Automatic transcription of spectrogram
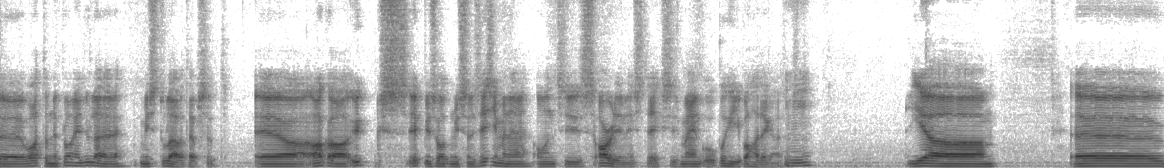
äh, vaatab need plaanid üle, mis tulevad täpselt. aga üks episood, mis on siis esimene, on siis Ardenist ehk siis mängu põhipahategelasest. Mhm. Ja äh,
